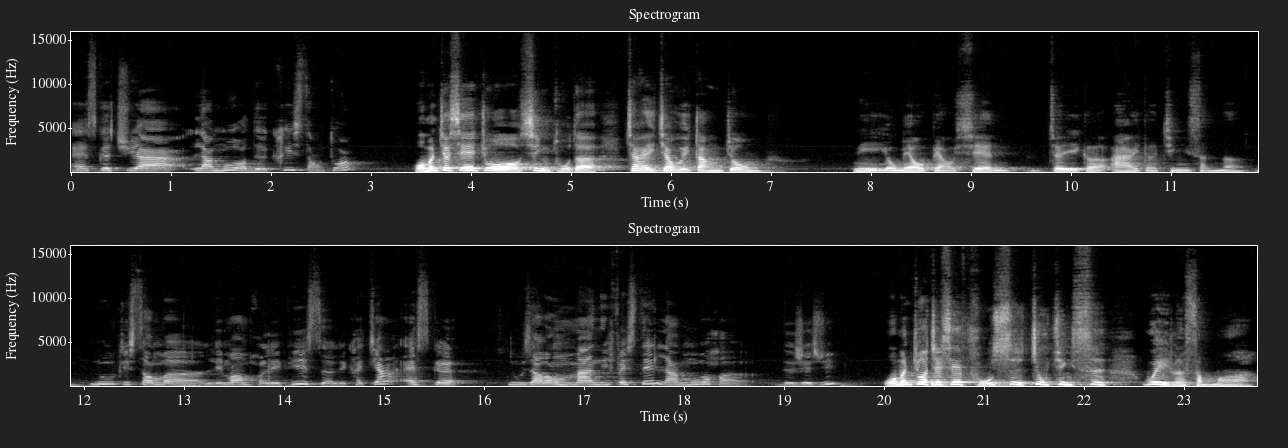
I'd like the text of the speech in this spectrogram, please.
est-ce que tu as l'amour de Christ en toi 我们这些做信徒的，在教会当中，你有没有表现这一个爱的精神呢？ Nous qui sommes euh, les membres de l'Église, les chrétiens, est-ce que nous avons manifesté l'amour euh, De Jésus 我们做这些服饰究竟是为了什么啊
